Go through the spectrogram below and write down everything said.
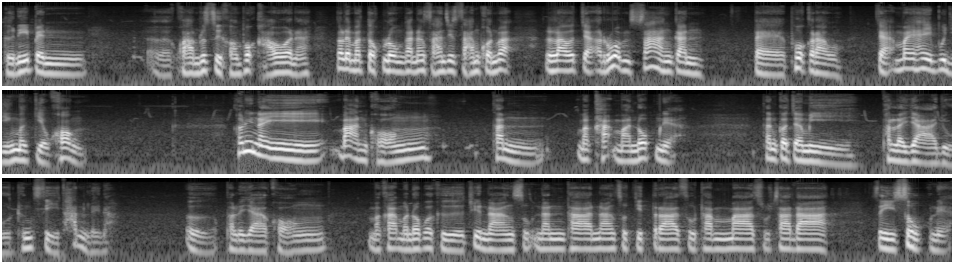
คือนี้เป็นความรู้สึกของพวกเขาอะนะก็เลยมาตกลงกันทั้ง 33 คนว่าเราจะร่วมสร้างกัน แต่พวกเราจะไม่ให้ผู้หญิงมาเกี่ยวข้องเขานี่ในบ้านของท่านมคะมานพเนี่ยท่านก็จะมี ภรรยาอยู่ถึงสี่ท่านเลยนะ เออภรรยาของมคะมนพก็คือ ชื่อนางสุนันทานางสุจิตรา สุธรรมมา สุชาดาสีสุเนี่ย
